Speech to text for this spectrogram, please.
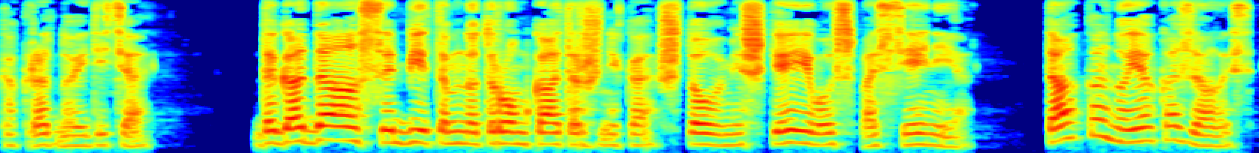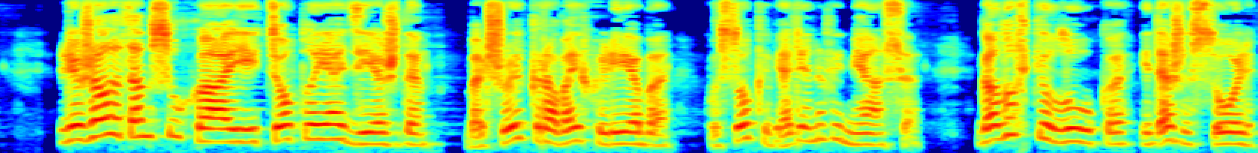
как родное дитя. Догадался битым нутром каторжника, что в мешке его спасение. Так оно и оказалось. Лежала там сухая и теплая одежда, большой каравай хлеба, кусок вяленого мяса, головки лука и даже соль,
